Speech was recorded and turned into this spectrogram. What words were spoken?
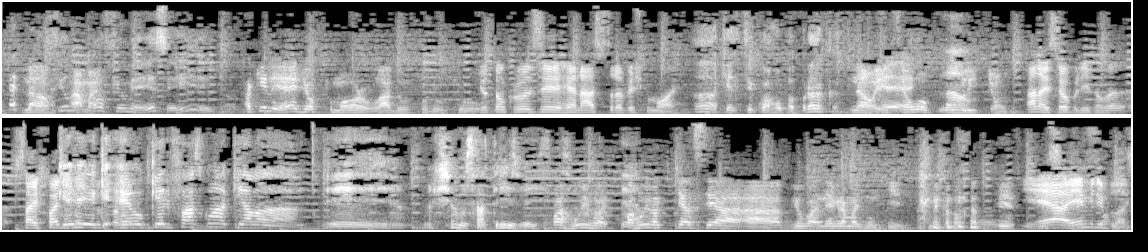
Não. filme, ah, mas... Qual filme é esse aí? Aquele Edge of Tomorrow lá do, do que o... Que o Tom Cruise renasce toda vez que morre. Ah, que ele fica com a roupa branca? Não, esse é, é o não. Oblivion. Ah, não, esse é o Oblivion. Sci-fi que ele, que, É o que ele faz com aquela. É... Como é que chama essa atriz, velho? Com a ruiva, é. com a ruiva que ia ser a, a Viúva Negra, mas não quis. Como é que é o nome da atriz? Que é a Emily Blunt.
